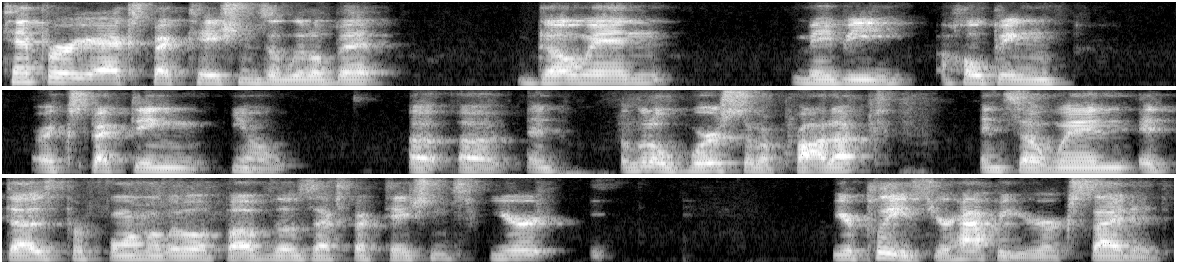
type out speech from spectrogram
temper your expectations a little bit. Go in maybe hoping or expecting, you know, a, a, a little worse of a product. And so when it does perform a little above those expectations, you're you're pleased, you're happy, you're excited.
